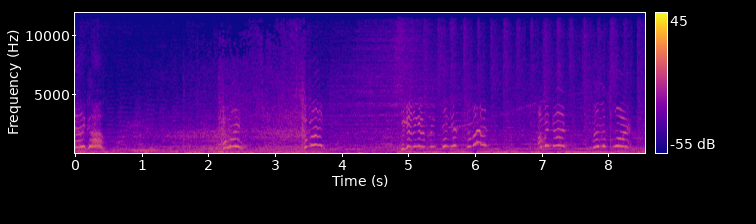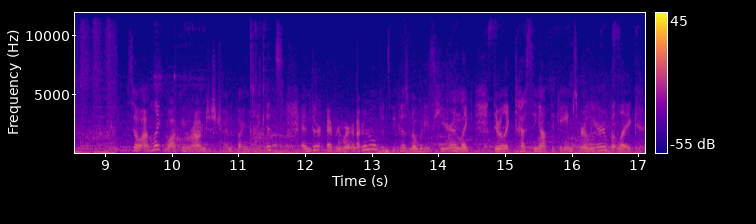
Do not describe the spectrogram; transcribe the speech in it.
Gotta go! Come on! Come on! We gotta get free tickets! Come on! Oh my god! On the floor! So I'm like walking around just trying to find tickets and they're everywhere. I don't know if it's because nobody's here and like they were like testing out the games earlier, but like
